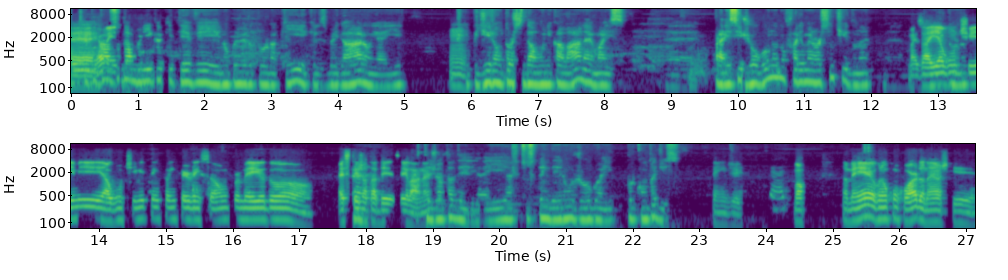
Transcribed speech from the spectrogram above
É, por realmente. causa da briga que teve no primeiro turno aqui, que eles brigaram e aí Hum. Pediram torcida única lá, né? Mas é, para esse jogo não, não, faria o menor sentido, né? Mas aí algum time, algum time tentou intervenção por meio do STJD, é, sei lá, né? STJD. E aí acho que suspenderam o jogo aí por conta disso. Entendi. Bom, também eu não concordo, né? Acho que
